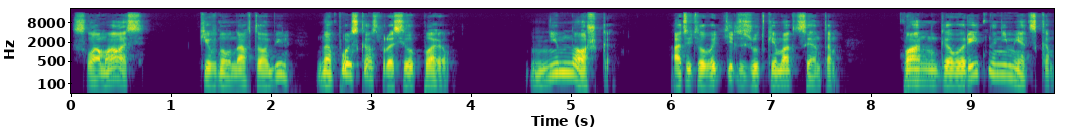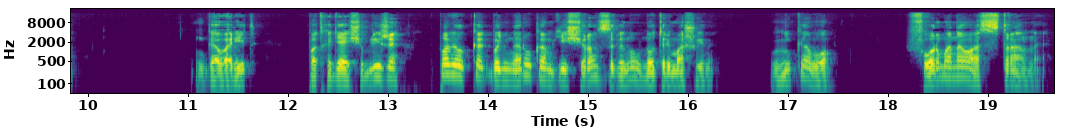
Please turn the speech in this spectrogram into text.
«Сломалась?» – кивнув на автомобиль, на польском спросил Павел. «Немножко», – ответил водитель с жутким акцентом. «Пан говорит на немецком?» «Говорит». Подходя еще ближе, Павел как бы ненароком еще раз заглянул внутрь машины. Никого. Форма на вас странная.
